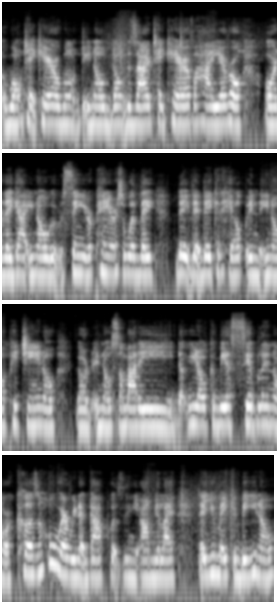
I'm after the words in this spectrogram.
won't take care of won't you know don't desire to take care of or however or, or they got you know senior parents or whether they they that they could help and you know pitch in or or you know somebody you know could be a sibling or a cousin whoever that god puts in your um your life that you may can be you know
